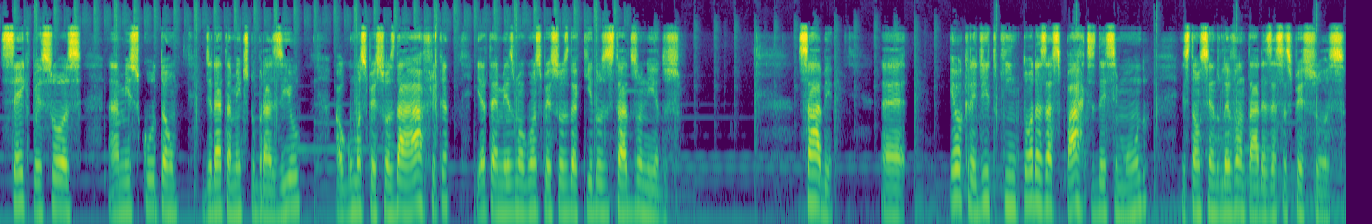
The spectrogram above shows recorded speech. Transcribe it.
sei que pessoas ah, me escutam diretamente do Brasil algumas pessoas da África e até mesmo algumas pessoas daqui dos Estados Unidos. Sabe, é, eu acredito que em todas as partes desse mundo estão sendo levantadas essas pessoas.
